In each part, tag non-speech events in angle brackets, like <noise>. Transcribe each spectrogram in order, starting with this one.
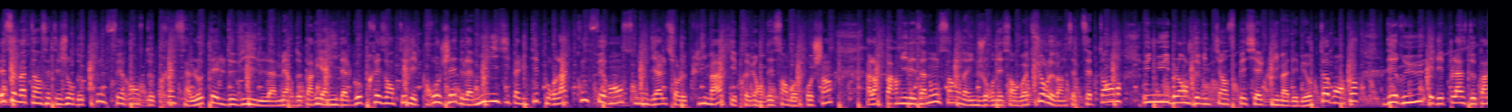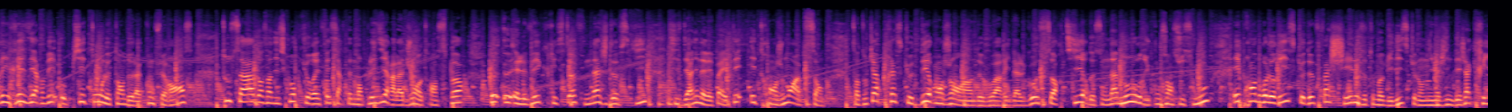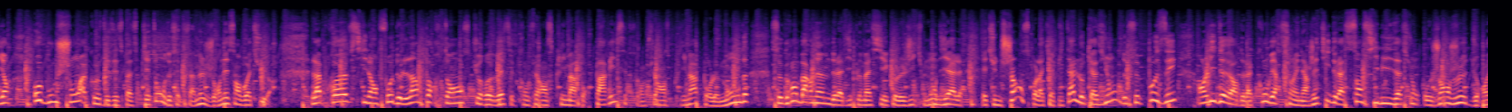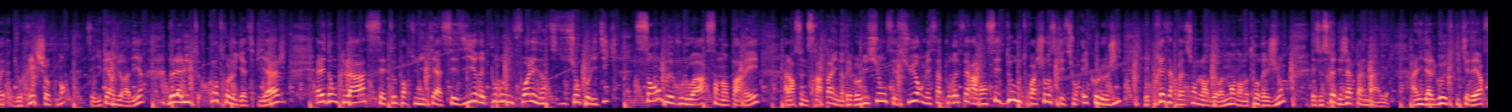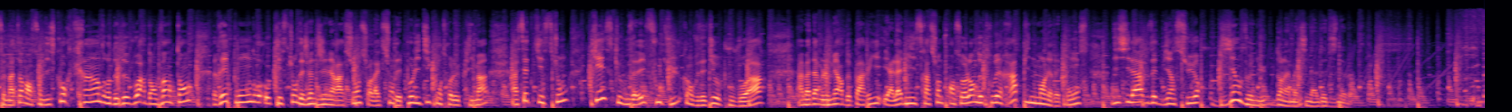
Et ce matin, c'était jour de conférence de presse à l'Hôtel de Ville. La maire de Paris, Anne Hidalgo, présentait les projets de la municipalité pour la conférence mondiale sur le climat qui est prévue en décembre prochain. Alors parmi les annonces, hein, on a une journée sans voiture le 27 septembre, une nuit blanche 2015 spéciale climat début octobre, ou encore des rues et des places de Paris réservées aux piétons le temps de la conférence. Tout ça dans un discours qui aurait fait certainement plaisir à l'adjoint au transport EELV Christophe Najdowski, si ce dernier n'avait pas été étrangement absent. En tout cas presque dérangeant hein, de voir Hidalgo sortir de son amour du consensus mou et prendre le risque de fâcher les automobilistes que l'on imagine déjà criant au bouchon à cause des espaces piétons ou de cette fameuse journée sans voiture. La preuve, s'il en faut, de l'importance que revêt cette conférence climat pour Paris, cette conférence climat pour le monde. Ce grand barnum de la diplomatie écologique mondiale est une chance pour la capitale, l'occasion de se poser en leader de la conversion énergétique, de la sensibilisation aux enjeux du, ré- du réchauffement, c'est hyper dur à dire, de la lutte contre le gaspillage. Elle est donc là, cette opportunité à saisir, et pour une fois, les institutions politiques semblent vouloir s'en emparer. Alors ce ne sera pas une révolution, c'est sûr, mais ça pourrait faire avancer deux ou trois choses, question écologie et préservation de l'environnement dans notre région, et ce serait déjà pas le mal. Anne Hidalgo expliquait d'ailleurs ce matin dans son discours craindre de devoir dans 20 ans répondre aux questions des jeunes générations sur l'action des politiques contre le climat. À cette question, qu'est-ce que vous avez foutu quand vous étiez au pouvoir? À Madame le maire de Paris et à l'administration de François Hollande de trouver rapidement les réponses. D'ici là, vous êtes bien sûr bienvenue dans la matinale de 19h.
